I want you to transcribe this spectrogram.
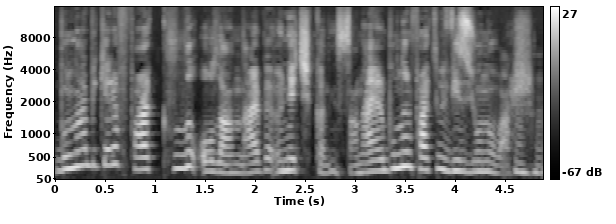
Bunlar bir kere farklı olanlar ve öne çıkan insanlar. Yani bunların farklı bir vizyonu var. Hı hı.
